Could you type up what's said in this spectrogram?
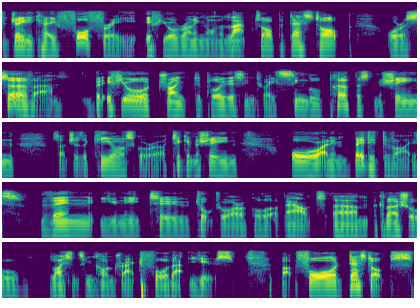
the JDK for free if you're running on a laptop, a desktop, or a server, But if you're trying to deploy this into a single purpose machine, such as a kiosk or a ticket machine, or an embedded device, then you need to talk to Oracle about um, a commercial licensing contract for that use. But for desktops,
